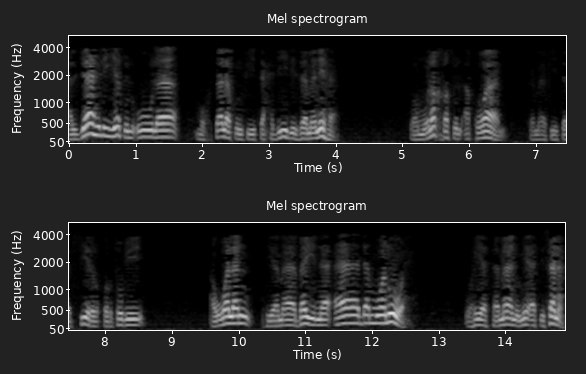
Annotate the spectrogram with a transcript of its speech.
الجاهلية الأولى مختلف في تحديد زمنها وملخص الأقوال كما في تفسير القرطبي. أولا هي ما بين آدم ونوح وهي ثمانمائة سنة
